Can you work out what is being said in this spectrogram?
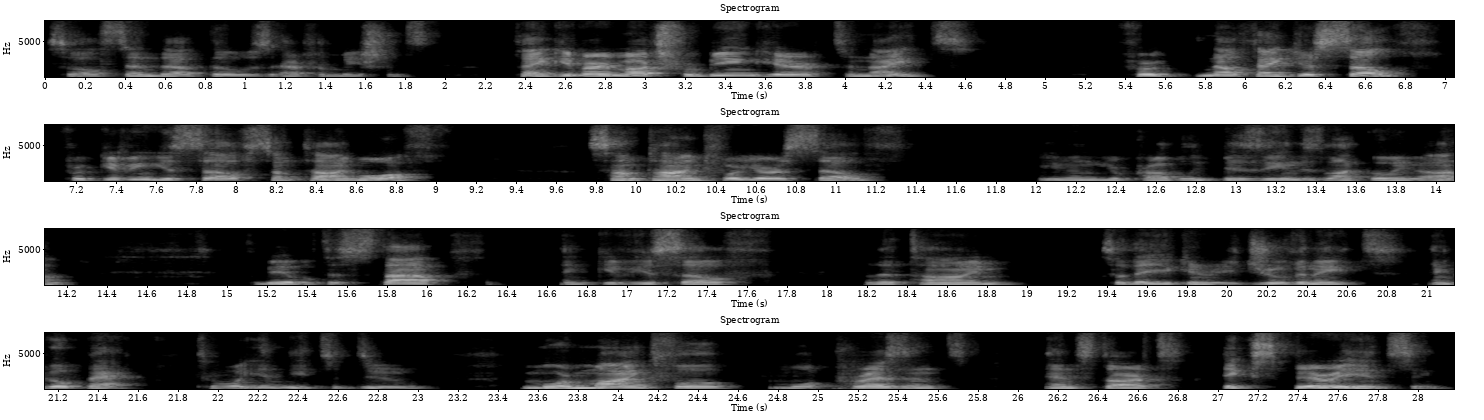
So I'll send out those affirmations. Thank you very much for being here tonight. For now, thank yourself for giving yourself some time off, some time for yourself even you're probably busy and there's a lot going on, to be able to stop and give yourself the time so that you can rejuvenate and go back to what you need to do, more mindful, more present, and start experiencing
